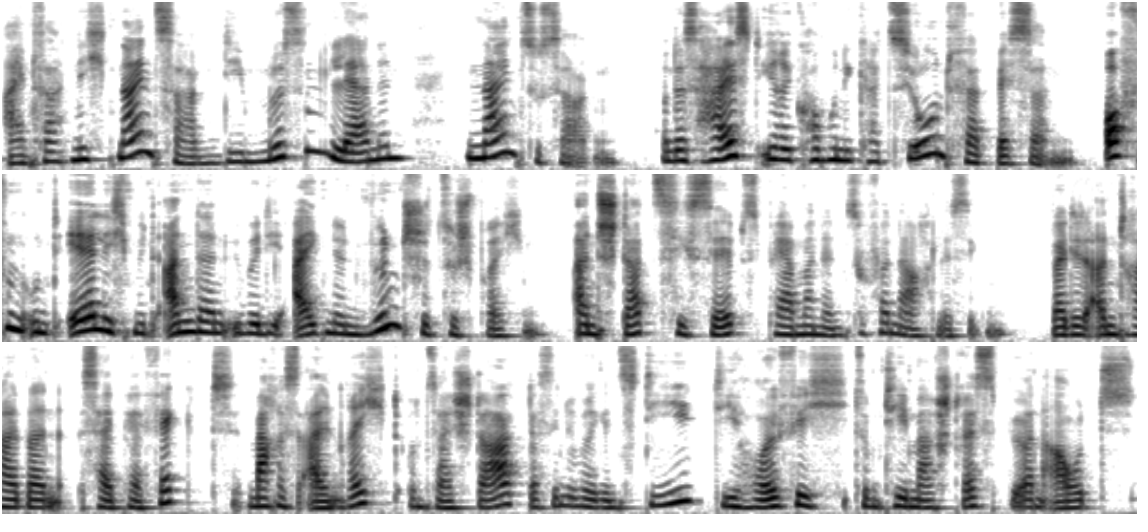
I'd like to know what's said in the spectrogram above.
einfach nicht Nein sagen. Die müssen lernen, Nein zu sagen. Und das heißt, ihre Kommunikation verbessern, offen und ehrlich mit anderen über die eigenen Wünsche zu sprechen, anstatt sich selbst permanent zu vernachlässigen. Bei den Antreibern sei perfekt, mach es allen recht und sei stark. Das sind übrigens die, die häufig zum Thema Stress, Burnout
